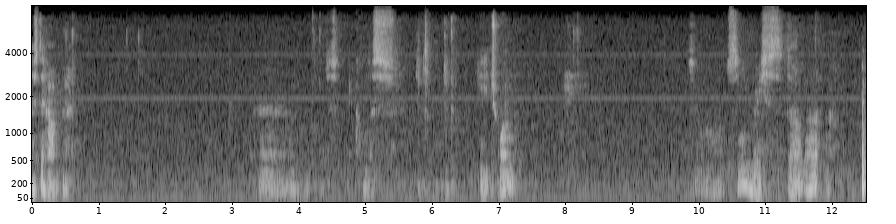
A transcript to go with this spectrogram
is the hardware. just call this H1. So let's see, restart that.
